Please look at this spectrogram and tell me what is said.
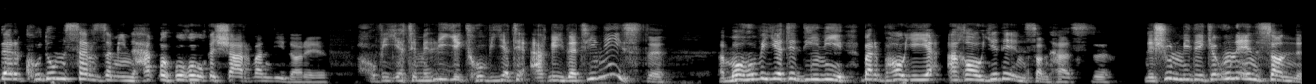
در کدوم سرزمین حق حقوق شهروندی داره. هویت ملی یک هویت عقیدتی نیست اما هویت دینی بر پایه عقاید انسان هست. نشون میده که اون انسان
